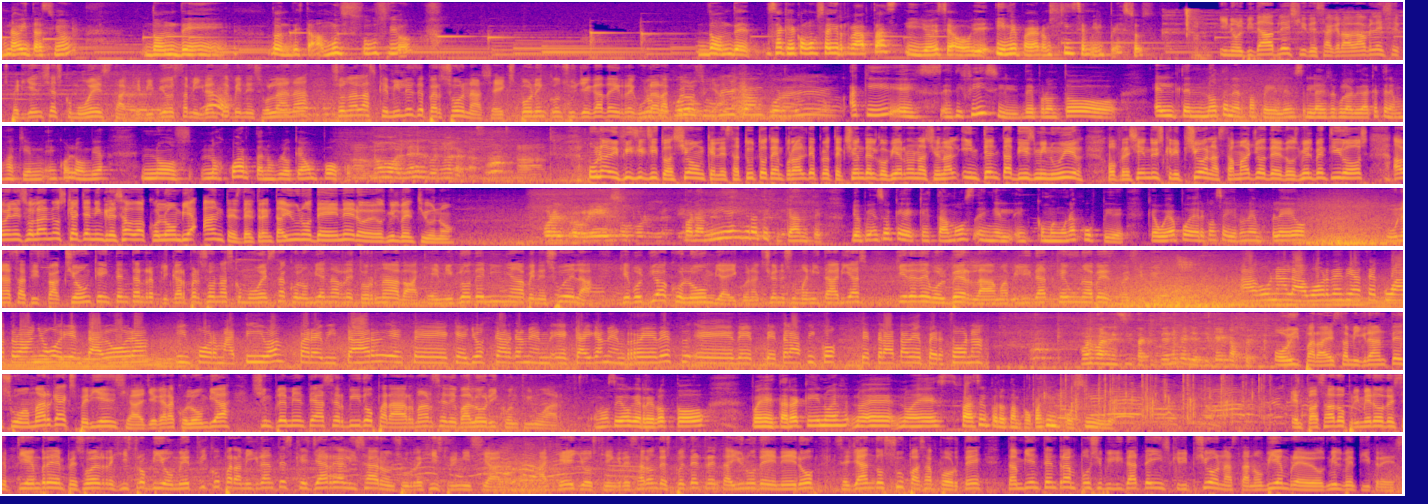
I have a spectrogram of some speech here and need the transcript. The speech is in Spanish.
una habitación donde, donde estaba muy sucio, donde saqué como seis ratas y yo decía, oye, y me pagaron 15 mil pesos. Inolvidables y desagradables experiencias como esta que vivió esta migrante venezolana son a las que miles de personas se exponen con su llegada irregular a Colombia. Aquí es, es difícil, de pronto el no tener papeles, la irregularidad que tenemos aquí en, Colombia, nos, nos cuarta, nos bloquea un poco. No, él es el dueño de la casa. Una difícil situación que el Estatuto Temporal de Protección del Gobierno Nacional intenta disminuir, ofreciendo inscripción hasta mayo de 2022 a venezolanos que hayan ingresado a Colombia antes del 31 de enero de 2021. Por el progreso, por la para mí es gratificante. Yo pienso que, estamos en el, como en una cúspide, que voy a poder conseguir un empleo. Una satisfacción que intentan replicar personas como esta colombiana retornada que emigró de niña a Venezuela, que volvió a Colombia y con acciones humanitarias quiere devolver la amabilidad que una vez recibió. Hago una labor desde hace cuatro años orientadora, informativa, para evitar este, que ellos eh, caigan en redes eh, de, de tráfico, de trata de personas. Pues Vanesita, aquí tiene galletita y café. Hoy para esta migrante su amarga experiencia al llegar a Colombia simplemente ha servido para armarse de valor y continuar. Hemos sido guerreros todos, pues estar aquí no es, no es, no es fácil, pero tampoco es imposible. El pasado primero de septiembre empezó el registro biométrico para migrantes que ya realizaron su registro inicial. Aquellos que ingresaron después del 31 de enero sellando su pasaporte también tendrán posibilidad de inscripción hasta noviembre de 2023.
